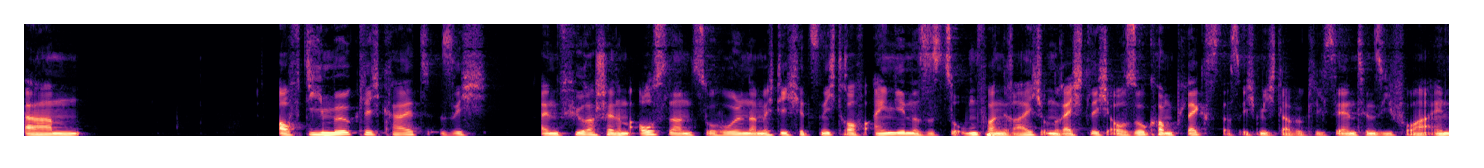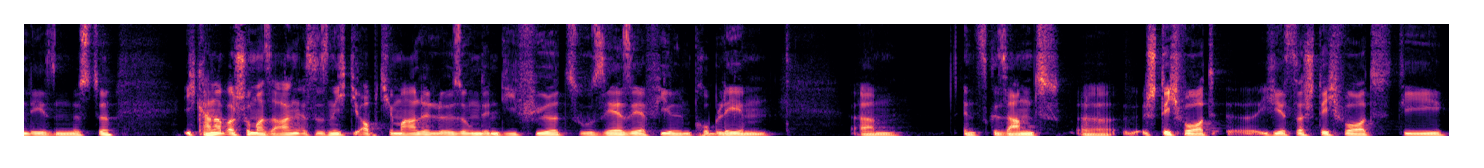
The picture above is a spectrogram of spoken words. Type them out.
Ähm, auf die Möglichkeit, sich einen Führerschein im Ausland zu holen, da möchte ich jetzt nicht drauf eingehen, das ist so umfangreich und rechtlich auch so komplex, dass ich mich da wirklich sehr intensiv vorher einlesen müsste. Ich kann aber schon mal sagen, es ist nicht die optimale Lösung, denn die führt zu sehr, sehr vielen Problemen. Ähm, insgesamt äh, Stichwort, äh, hier ist das Stichwort, die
